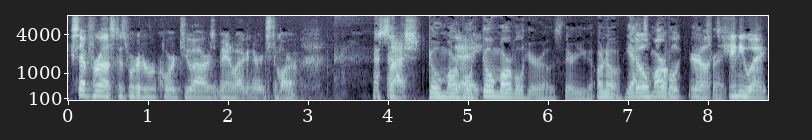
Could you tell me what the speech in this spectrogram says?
Except for us, because we're going to record two hours of bandwagon nerds tomorrow slash go Marvel day. go Marvel Heroes. There you go. Oh no, yeah, go it's Marvel, Marvel Heroes. Right. Anyway,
